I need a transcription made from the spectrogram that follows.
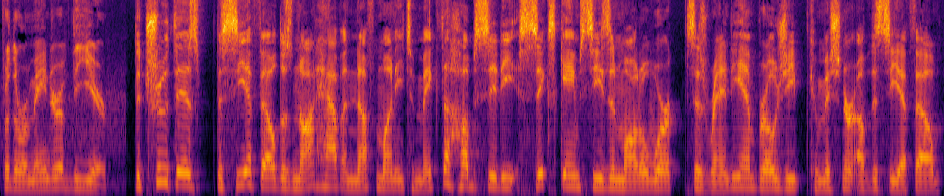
for the remainder of the year. The truth is, the CFL does not have enough money to make the Hub City six game season model work, says Randy Ambrosie, commissioner of the CFL.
